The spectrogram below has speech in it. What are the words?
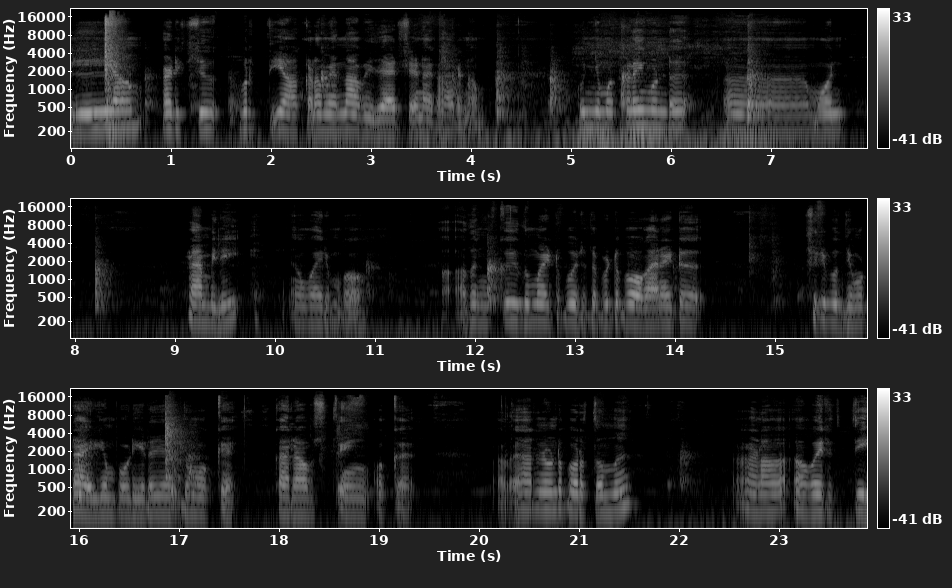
എല്ലാം അടിച്ച് വൃത്തിയാക്കണമെന്നാണ് വിചാരിച്ചത് കാരണം കുഞ്ഞുമക്കളെയും കൊണ്ട് മോൻ ഫാമിലി വരുമ്പോൾ അതുങ്ങൾക്ക് ഇതുമായിട്ട് പൊരുത്തപ്പെട്ട് പോകാനായിട്ട് ഇച്ചിരി ബുദ്ധിമുട്ടായിരിക്കും പൊടിയുടെ ഇതുമൊക്കെ കാലാവസ്ഥയും ഒക്കെ. അത് കാരണം കൊണ്ട് പുറത്തുനിന്ന് ആളെ വരുത്തി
